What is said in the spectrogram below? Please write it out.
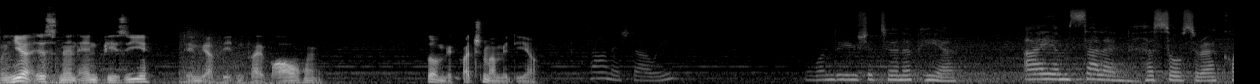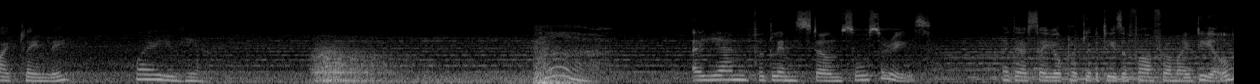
Und hier ist ein NPC, den wir auf jeden Fall brauchen. So, und wir quatschen mal mit ihr. Tarnished, are we? Wonder you should turn up here. I am Selen, a sorcerer, quite plainly. Why are you here? Ah, a yen for glintstone sorceries. I dare say your proclivities are far from ideal.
